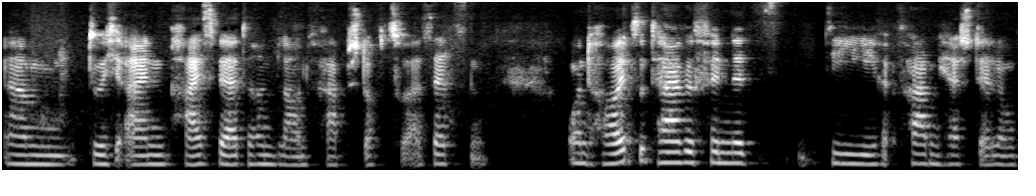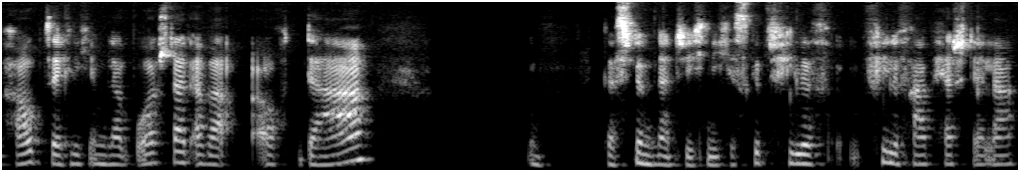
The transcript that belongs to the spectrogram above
ähm, durch einen preiswerteren blauen Farbstoff zu ersetzen. Und heutzutage findet die Farbenherstellung hauptsächlich im Labor statt, aber auch da, das stimmt natürlich nicht. Es gibt viele, viele Farbhersteller,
